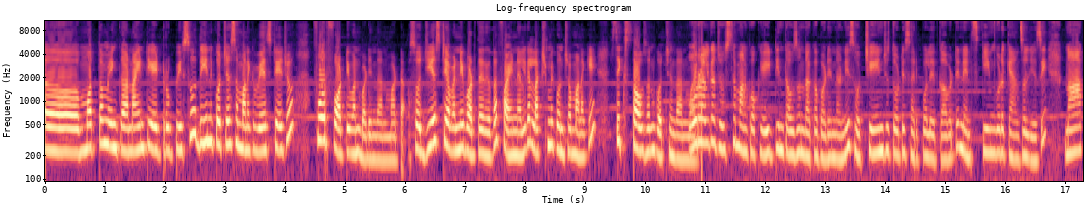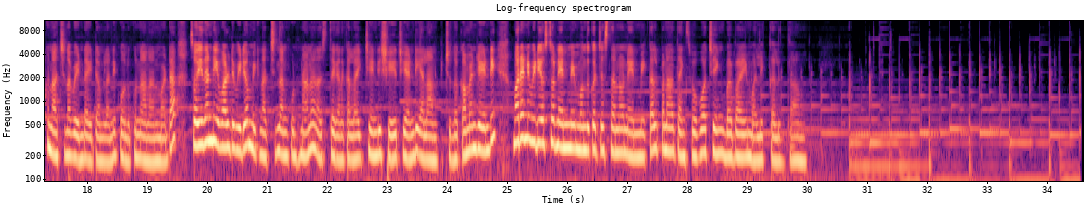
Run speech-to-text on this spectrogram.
మొత్తం ఇంకా నైంటీ ఎయిట్ రూపీస్. దీనికి వచ్చేసి మనకి వేస్టేజ్ ఫోర్ ఫార్టీ వన్ పడింది అనమాట సో జిఎస్టీ అవన్నీ పడుతుంది కదా ఫైనల్గా. లక్ష్మి కొంచెం మనకి సిక్స్ థౌజండ్కి వచ్చింది అనమాట ఓవరాల్గా చూస్తే మనకు ఒక ఎయిటీన్ థౌసండ్ దాకా పడిందండి. సో చేంజ్ తోటి సరిపోలేదు కాబట్టి నేను స్కీమ్ కూడా క్యాన్సిల్ చేసి నాకు నచ్చిన వెండి ఐటెంలన్నీ కొనుక్కున్నాను అనమాట సో ఇదండి ఇవాళ వీడియో. మీకు నచ్చింది అనుకుంటున్నాను నచ్చితే కనుక లైక్ చేయండి షేర్ చేయండి ఎలా అనిపించిందో కమెంట్ చేయండి. మరిన్ని వీడియోస్తో నేను మీ ముందుకు వచ్చేస్తాను. నేను మీ Kalpana. Thanks for watching bye bye మళ్ళీ కలుద్దాం.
